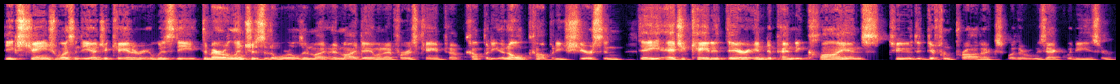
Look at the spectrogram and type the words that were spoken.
the exchange wasn't the educator. It was the, the Merrill Lynch's of the world in my, in my day when I first came to a company, an old company, Shearson. They educated their independent clients to the different products, whether it was equities or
